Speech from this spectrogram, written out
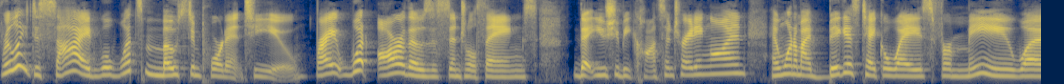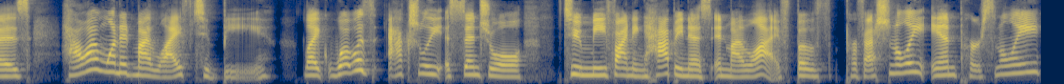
really decide well, what's most important to you, right? What are those essential things that you should be concentrating on? And one of my biggest takeaways for me was how I wanted my life to be. Like, what was actually essential to me finding happiness in my life, both professionally and personally.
